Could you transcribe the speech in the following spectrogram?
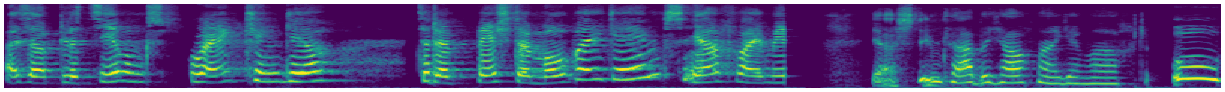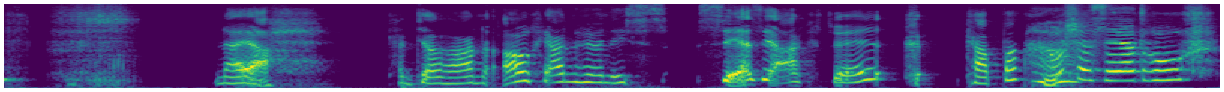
also ein Platzierungsranking geben zu den besten Mobile Games. Ja, freue mich. Ja, stimmt, habe ich auch mal gemacht. Uff. Naja, könnt ihr an- auch anhören, ist sehr, sehr aktuell. K Kappa. auch schon sehr drauf.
